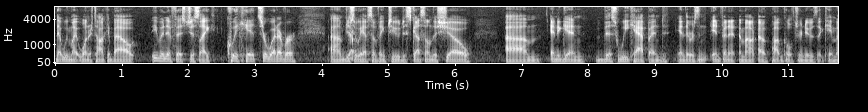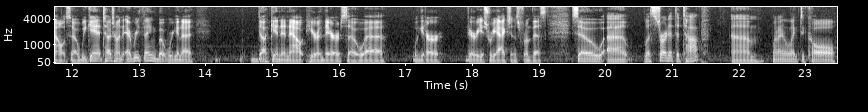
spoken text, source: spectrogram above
that we might want to talk about, even if it's just like quick hits or whatever, um, just so we have something to discuss on the show. Um, and again, this week happened, and there was an infinite amount of pop culture news that came out. So we can't touch on everything, but we're gonna duck in and out here and there. So uh, we'll get our various reactions from this. So uh, let's start at the top, um, what I like to call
